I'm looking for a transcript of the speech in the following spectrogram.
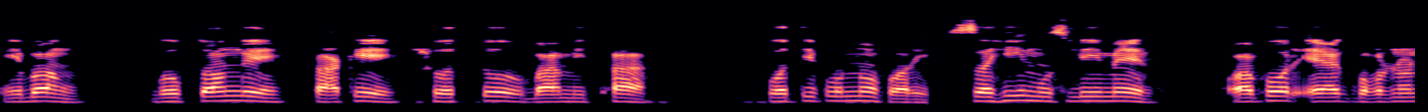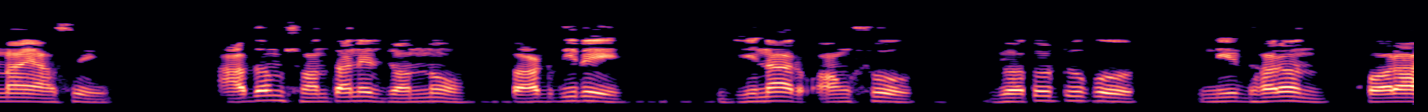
এবং গুপ্তাঙ্গে তাকে সত্য বা মিথ্যা প্রতিপূর্ণ করে। সহি মুসলিমের অপর এক বর্ণনায় আছে, আদম সন্তানের জন্য তাকদিরে জিনার অংশ যতটুকু নির্ধারণ করা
